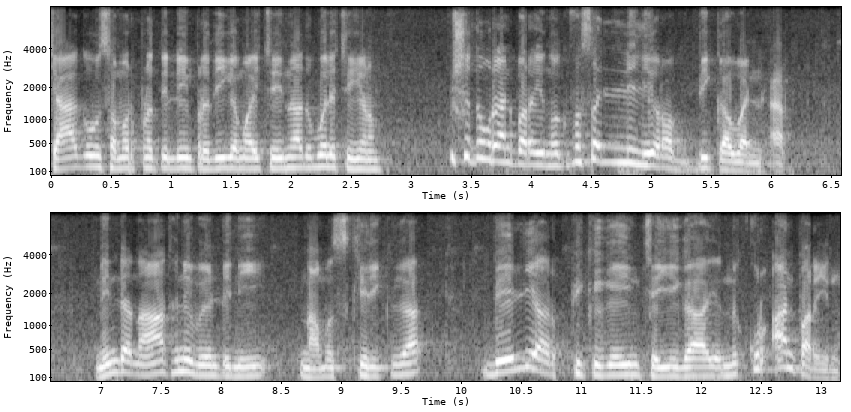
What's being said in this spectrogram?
ത്യാഗവും സമർപ്പണത്തിന്റെയും പ്രതീകമായി ചെയ്യുന്ന അതുപോലെ ചെയ്യണം. വിശുദ്ധ ഖുർആൻ പറയുന്നു ഫസല്ലി റബ്ബിക വൻഹർ. നിന്റെ നാഥന് വേണ്ടി നീ നമസ്കരിക്കുക ബലി അർപ്പിക്കുകയും ചെയ്യുക എന്ന് ഖുർആൻ പറയുന്നു.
